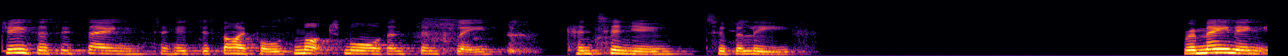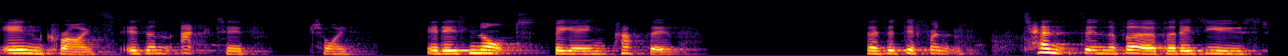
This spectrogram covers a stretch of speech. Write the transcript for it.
Jesus is saying to his disciples much more than simply continue to believe. Remaining in Christ is an active choice, it is not being passive. There's a different tense in the verb that is used,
